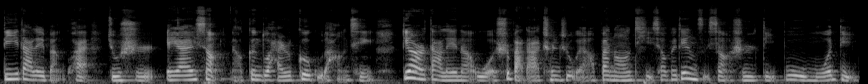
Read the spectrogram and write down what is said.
第一大类板块就是 AI 项，啊，更多还是个股的行情。第二大类呢，我是把它称之为啊半导体、消费电子项是底部磨底。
